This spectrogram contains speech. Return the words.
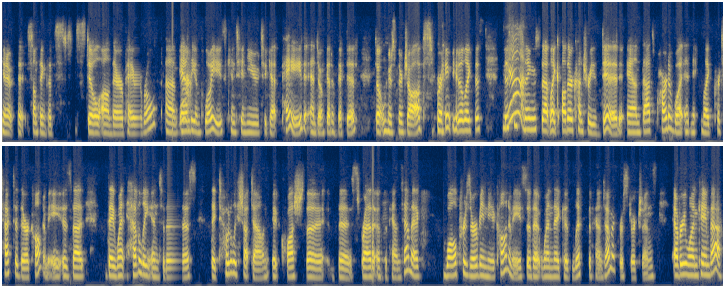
you know something that's still on their payroll um, yeah. and the employees continue to get paid and don't get evicted don't lose their jobs right you know like this this yeah. is things that like other countries did and that's part of what it, like protected their economy is that they went heavily into this they totally shut down it quashed the the spread of the pandemic while preserving the economy so that when they could lift the pandemic restrictions everyone came back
